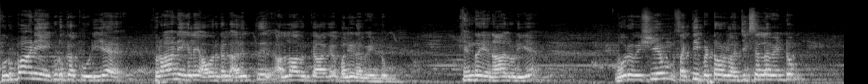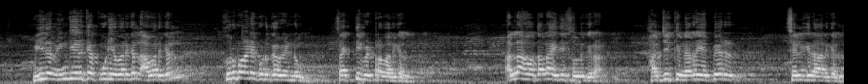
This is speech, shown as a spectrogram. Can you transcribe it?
குர்பானியை கொடுக்கக்கூடிய பிராணிகளை அவர்கள் அறுத்து அல்லாவிற்காக பலியிட வேண்டும். இன்றைய நாளுடைய ஒரு விஷயம் சக்தி பெற்றவர்கள் ஹஜ்ஜுக்கு செல்ல வேண்டும். மீதம் இங்கு இருக்கக்கூடியவர்கள் அவர்கள் குர்பானி கொடுக்க வேண்டும் சக்தி பெற்றவர்கள். அல்லாஹ் தாலா இதை சொல்கிறான் ஹஜ்ஜுக்கு நிறைய பேர் செல்கிறார்கள்.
